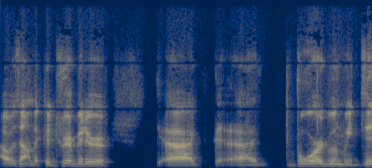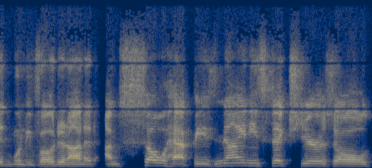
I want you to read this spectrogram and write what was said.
I was on the contributor uh, uh, board when we did when we voted on it. I'm so happy. He's 96 years old.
